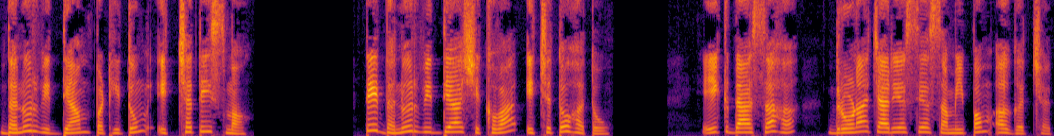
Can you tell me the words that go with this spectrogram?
ધનુર્વિદ્યામ પઠિતુમ ઇચ્છતી સ્મ તે ધનુર્વિદ્યા શીખવા ઈચ્છતો હતો એકદા સહ દ્રોણાચાર્યસ્ય સમીપમ અગચ્છત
